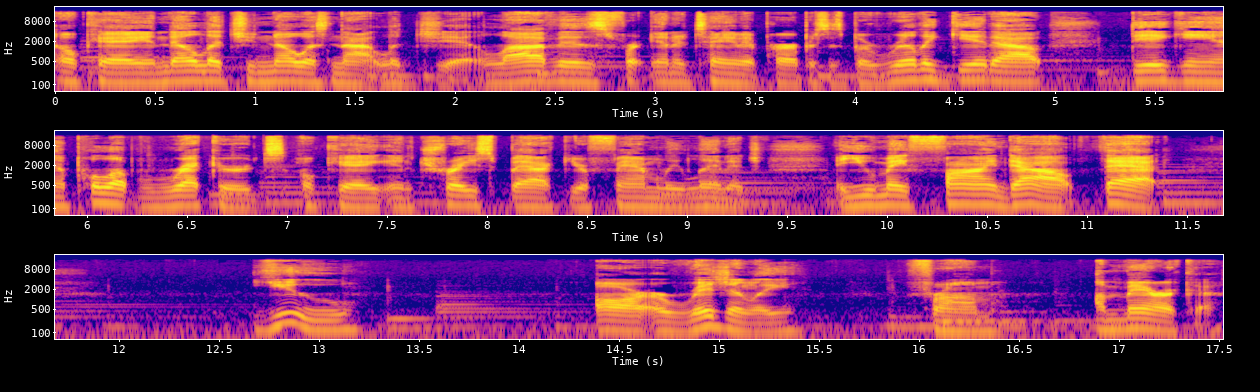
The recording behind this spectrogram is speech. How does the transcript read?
okay? And they'll let you know it's not legit. A lot of it is for entertainment purposes, but really get out, dig in, pull up records, okay, and trace back your family lineage. And you may find out that you are originally from America.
